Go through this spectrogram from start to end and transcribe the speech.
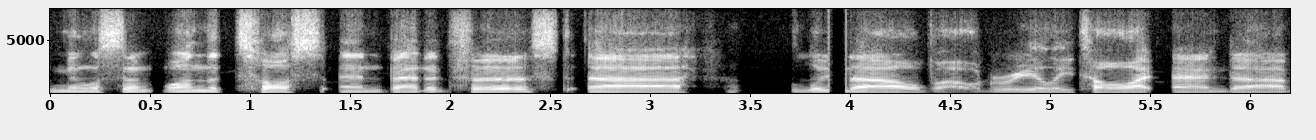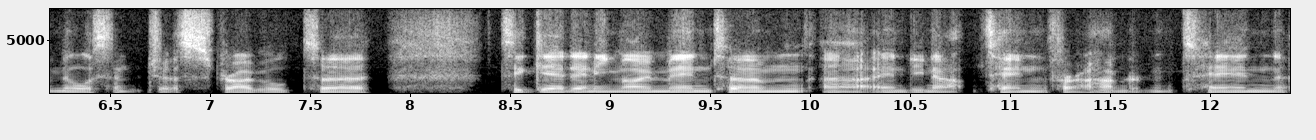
Millicent won the toss and batted first. Uh, Lucindale bowled really tight, and uh, Millicent just struggled to to get any momentum, uh, ending up 10 for 110.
